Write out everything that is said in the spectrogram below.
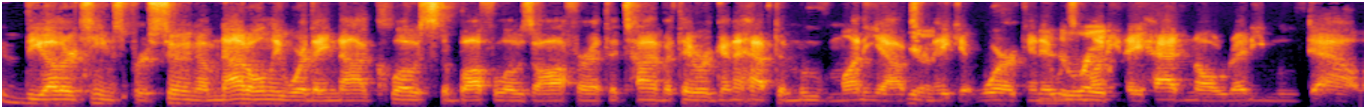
the other teams pursuing him, not only were they not close to Buffalo's offer at the time, but they were going to have to move money out Yeah. to make it work, and it was money they hadn't already moved out.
